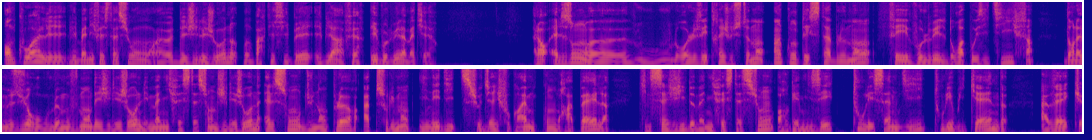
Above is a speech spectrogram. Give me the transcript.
En quoi les, manifestations des Gilets jaunes ont participé eh bien, à faire évoluer la matière? Alors, elles ont, vous, le relevez très justement, incontestablement fait évoluer le droit positif dans la mesure où le mouvement des Gilets jaunes, les manifestations de Gilets jaunes, elles sont d'une ampleur absolument inédite. Je veux dire, il faut quand même qu'on rappelle qu'il s'agit de manifestations organisées tous les samedis, tous les week-ends, avec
